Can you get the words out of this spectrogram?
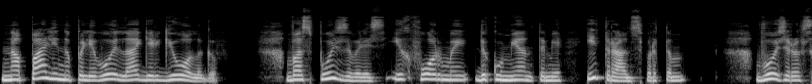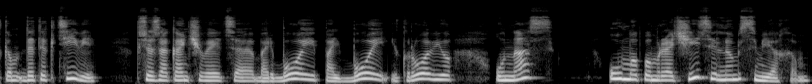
напали на полевой лагерь геологов, воспользовались их формой, документами и транспортом. В озеровском детективе все заканчивается борьбой, пальбой и кровью, у нас умопомрачительным смехом.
